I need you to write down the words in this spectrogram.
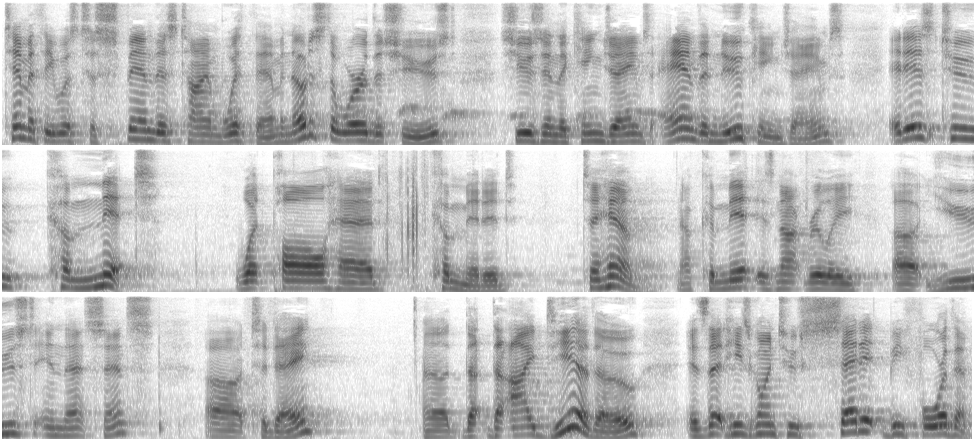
Timothy was to spend this time with them. And notice the word that's used. It's used in the King James and the New King James. It is to commit what Paul had committed to him. Now, commit is not really uh, used in that sense uh, today. Uh, the, the idea, though, is that he's going to set it before them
